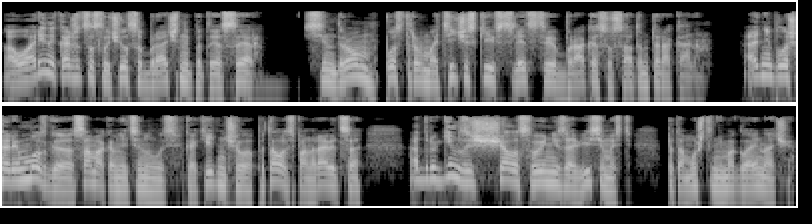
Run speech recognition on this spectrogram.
А у Арины, кажется, случился брачный ПТСР. Синдром посттравматический вследствие брака с усатым тараканом. Одним полушарием мозга сама ко мне тянулась, кокетничала, пыталась понравиться, а другим защищала свою независимость, потому что не могла иначе.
